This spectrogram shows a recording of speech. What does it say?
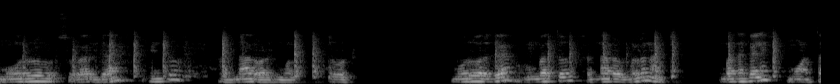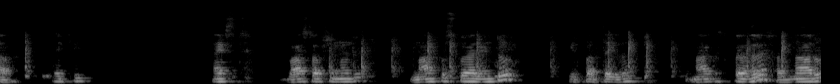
ಮೂರು ವರ್ಗ ಇಂಟು ಹದಿನಾರು ವರ್ಗಮೂಲ ರೂಟ್ ಮೂರು ವರ್ಗ ಒಂಬತ್ತು ಹದಿನಾರು ವರ್ಗಮೂಲ ನಾಲ್ಕು. ಒಂಬತ್ತಕ್ಕಲ್ಲಿ ಮೂವತ್ತಾರು. ಐತಿ. ನೆಕ್ಸ್ಟ್ ಲಾಸ್ಟ್ ಆಪ್ಷನ್ ನೋಡ್ರಿ. ನಾಲ್ಕು ಸ್ಕ್ವೇರ್ ಇಂಟು ಇಪ್ಪತ್ತೈದು. ನಾಲ್ಕು ಸ್ಕ್ವೇರ್ ಅಂದರೆ ಹದಿನಾರು,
